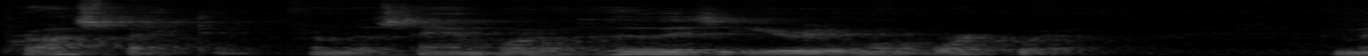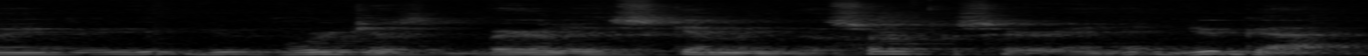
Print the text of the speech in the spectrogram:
prospecting from the standpoint of who is it you really want to work with. I mean, we're just barely skimming the surface here, and you've got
